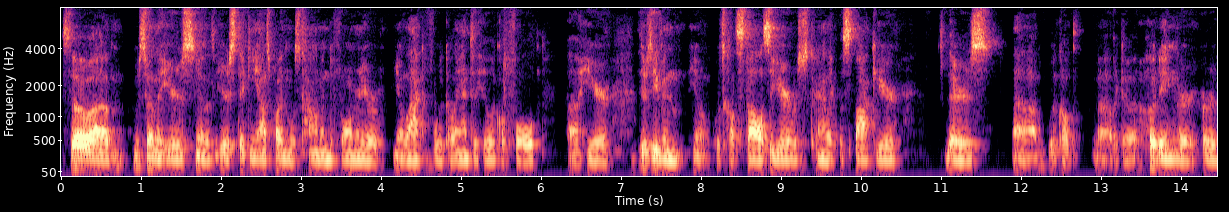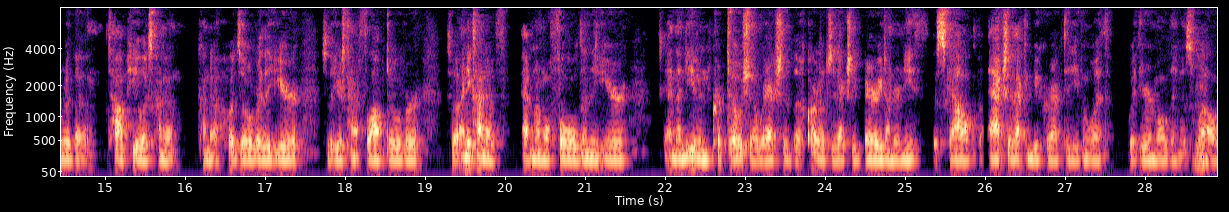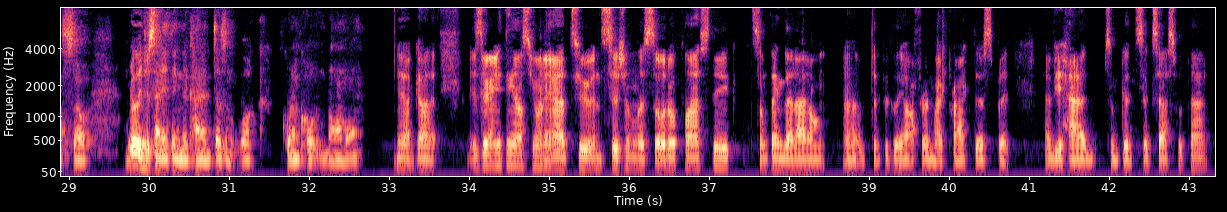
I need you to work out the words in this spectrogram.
So um, certainly ears, you know, ears sticking out is probably the most common deformity, or you know, lack of what we call antihelical fold uh, here. There's even you know what's called Stahl's ear, which is kind of like the Spock ear. There's uh, what we call uh, like a hooding, or or where the top helix kind of kind of hoods over the ear, so the ear's kind of flopped over. So any kind of abnormal fold in the ear, and then even cryptotia, where actually the cartilage is actually buried underneath the scalp. Actually, that can be corrected even with with ear molding as hmm. well. Mm. So really, just anything that kind of doesn't look quote unquote normal. Yeah, got it. Is there anything else you want to add to incisionless otoplasty? Something that I don't uh, typically offer in my practice, but have you had some good success with that?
